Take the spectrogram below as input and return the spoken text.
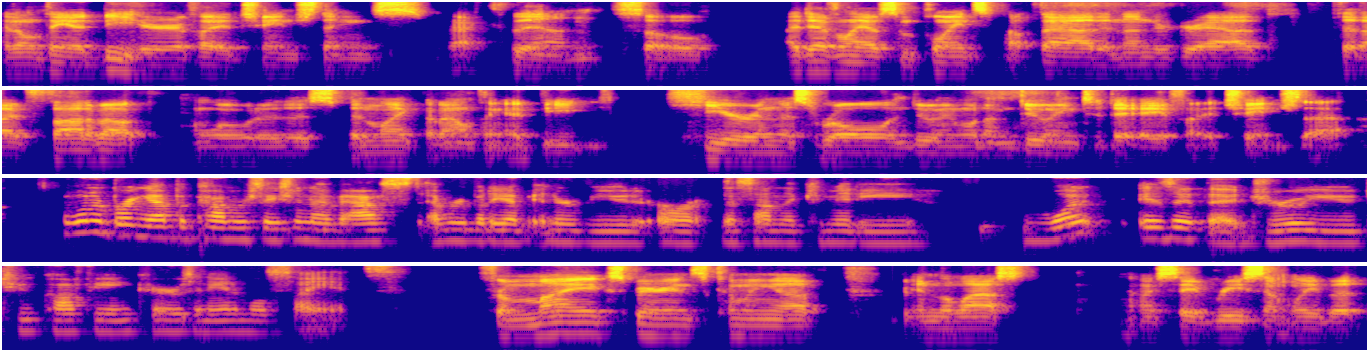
I don't think I'd be here if I had changed things back then. So I definitely have some points about that in undergrad that I've thought about and what would it have this been like, but I don't think I'd be here in this role and doing what I'm doing today if I had changed that. I want to bring up a conversation I've asked everybody I've interviewed or that's on the committee. What is it that drew you to coffee and careers and animal science? From my experience coming up in the last, I say recently, but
